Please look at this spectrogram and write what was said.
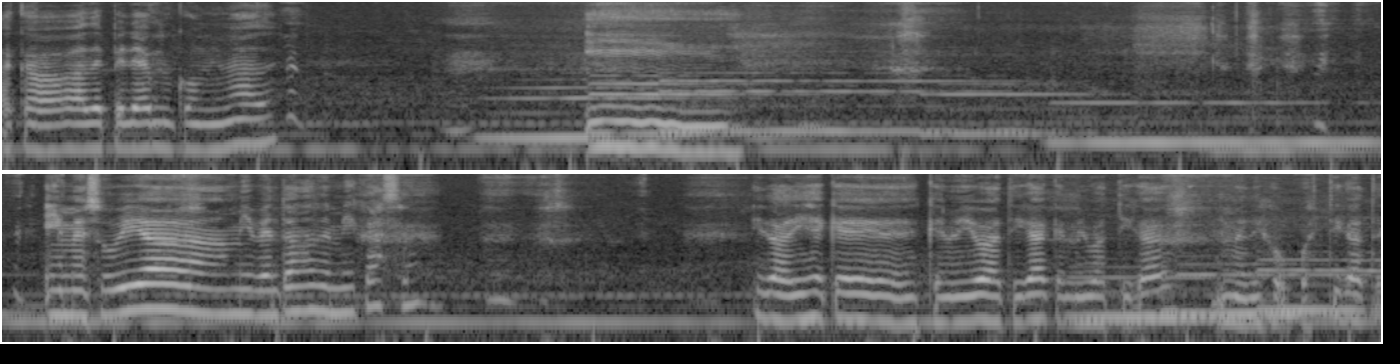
acababa de pelearme con mi madre. Y, y me subí a mi ventana de mi casa y le dije que, que me iba a tirar, que me iba a tirar. Y me dijo, pues tírate.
